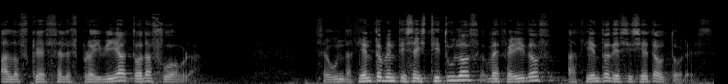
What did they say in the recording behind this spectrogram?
a los que se les prohibía toda su obra. Segunda, 126 títulos referidos a 117 autores.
